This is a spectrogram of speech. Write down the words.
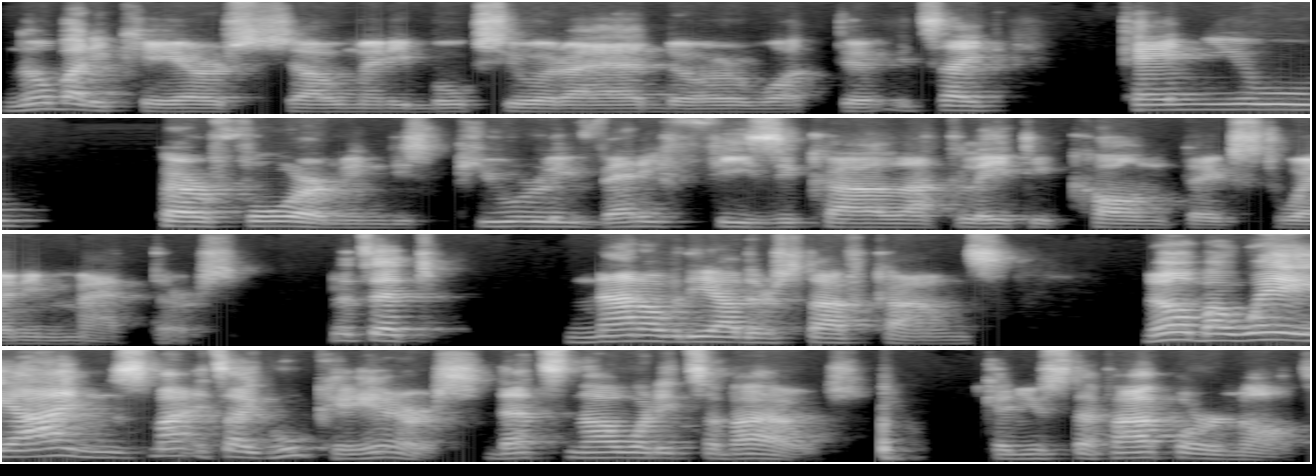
Nobody cares how many books you read or what it's like can you perform in this purely very physical athletic context when it matters? That's it. None of the other stuff counts. No but wait i'm smart. It's like who cares? That's not what it's about. Can you step up or not?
